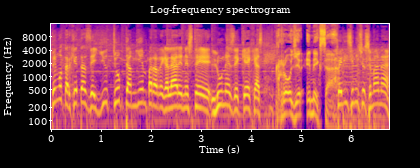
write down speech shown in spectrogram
Tengo tarjetas de YouTube también para regalar en este lunes de quejas. Roger en Exa. Feliz inicio de semana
